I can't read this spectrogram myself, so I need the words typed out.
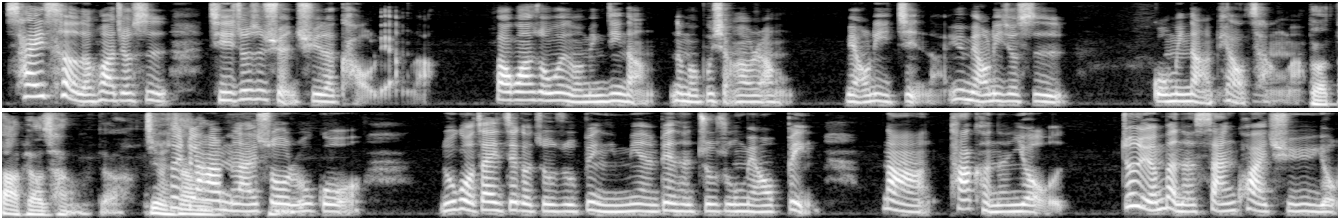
猜测的话，就是其实就是选区的考量啦，包括说为什么民进党那么不想要让苗栗进来，因为苗栗就是国民党的票仓嘛，对，大票仓，对啊，基本上，所以对他们来说，如果如果在这个猪猪病里面变成猪猪苗病，那他可能有，就是原本的三块区域有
